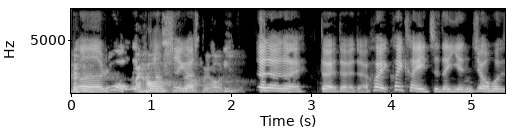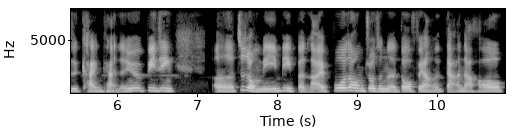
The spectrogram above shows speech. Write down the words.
呃，如果 会好是一个，对对对对对对，会会可以值得研究或者是看看的，因为毕竟呃，这种民币本来波动就真的都非常的大，然后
